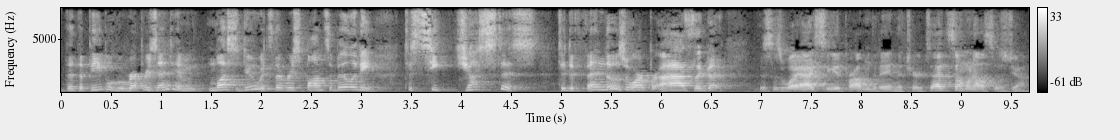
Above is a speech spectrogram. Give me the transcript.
that the people who represent him must do. It's their responsibility to seek justice, to defend those who are. Ah, the, this is why I see a problem today in the church. That's someone else's job.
